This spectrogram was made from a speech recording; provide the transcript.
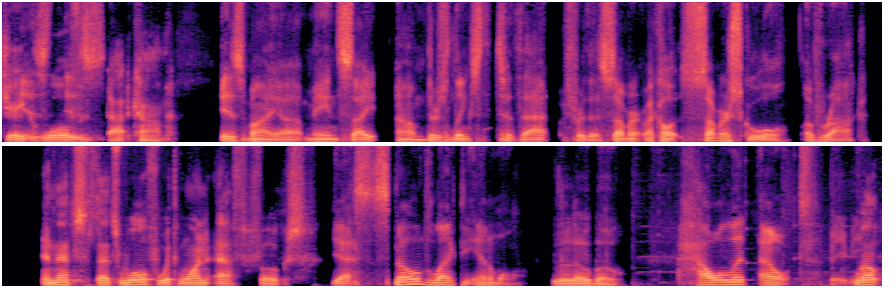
JakeWolf.com is, is my uh, main site. Um, there's links to that for the summer. I call it Summer School of Rock. And that's that's Wolf with one F, folks. Yes, spelled like the animal. Lobo. Howl it out, baby. Well,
